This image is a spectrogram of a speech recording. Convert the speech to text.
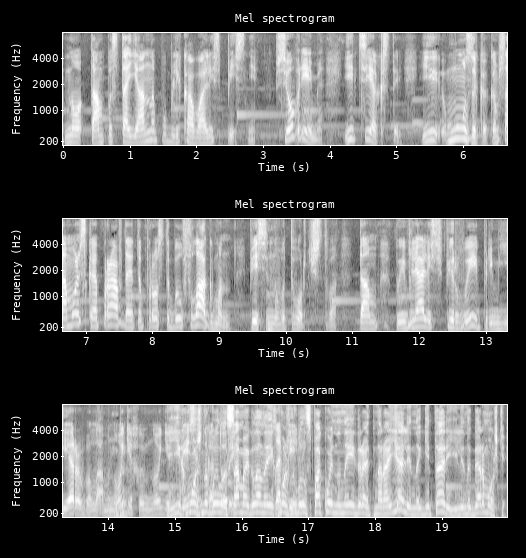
но там постоянно публиковались песни все время. И тексты, и музыка. «Комсомольская правда» — это просто был флагман песенного творчества там появлялись впервые, премьера была многих да. и многих. И их песен, можно было, самое главное, их запели. можно было спокойно наиграть на рояле, на гитаре или на гармошке.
